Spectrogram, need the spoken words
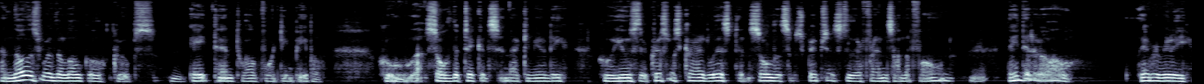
And those were the local groups, mm. 8, 10, 12, 14 people who uh, sold the tickets in that community, who used their Christmas card list and sold the subscriptions to their friends on the phone. Yeah. They did it all. They were really,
